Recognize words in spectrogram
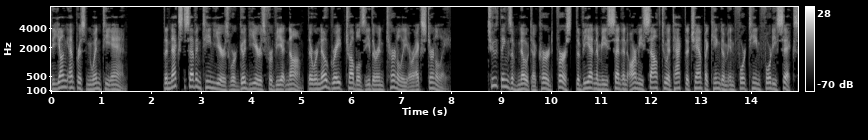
the young Empress Nguyen Thi An. The next 17 years were good years for Vietnam, there were no great troubles either internally or externally. Two things of note occurred, first, the Vietnamese sent an army south to attack the Champa kingdom in 1446,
